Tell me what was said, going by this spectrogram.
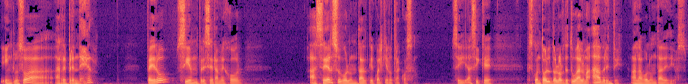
incluso a, a reprender. Pero siempre será mejor hacer su voluntad que cualquier otra cosa. Sí, así que, pues con todo el dolor de tu alma, ábrete a la voluntad de Dios.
